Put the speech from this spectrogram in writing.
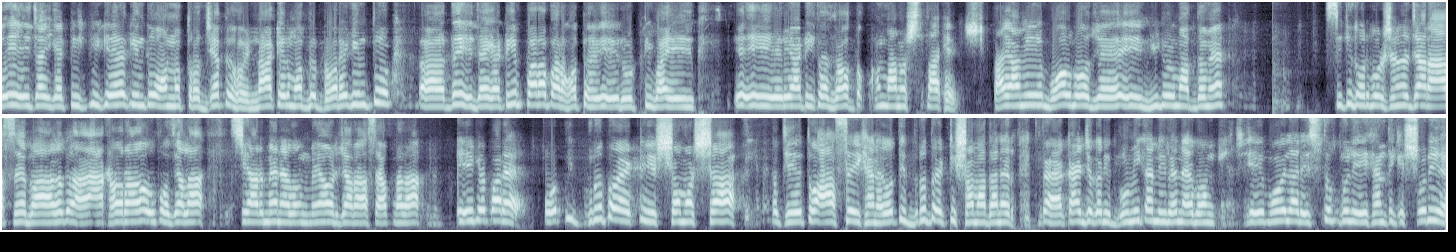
এই এই জায়গাটিকে কিন্তু অন্যত্র যেতে হয়। নাকের মধ্যে ধরে কিন্তু এই জায়গাটি পারাপার হতে হয় এই রুটটি বা এই এই এরিয়াটিতে যতক্ষণ মানুষ থাকে। তাই আমি বলব যে এই ভিডিওর মাধ্যমে সিটি কর্পোরেশনের যারা আছে বা আখাউড়া উপজেলা চেয়ারম্যান এবং মেয়র যারা আছে, আপনারা এই ব্যাপারে অতি দ্রুত একটি সমস্যা যেহেতু আছে এখানে, অতি দ্রুত একটি সমাধানের কার্যকরী ভূমিকা নেবেন এবং এই মহিলার স্তূপগুলি এখান থেকে সরিয়ে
